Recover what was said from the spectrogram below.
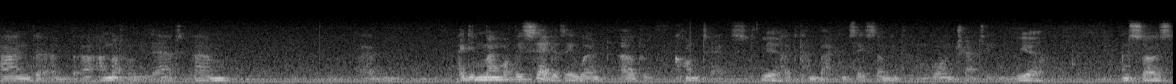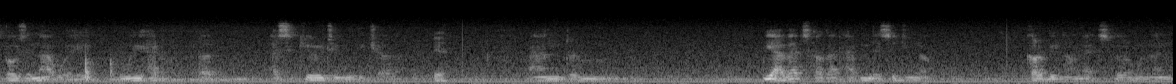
And, um, and not only that, um, um, I didn't mind what they said if they weren't out of context. Yeah. I'd come back and say something to them, go on chatting. Yeah. And so I suppose in that way we had a, a security with each other. Yeah. And um, yeah, that's how that happened. They said, you know, got to be in our next film. And then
